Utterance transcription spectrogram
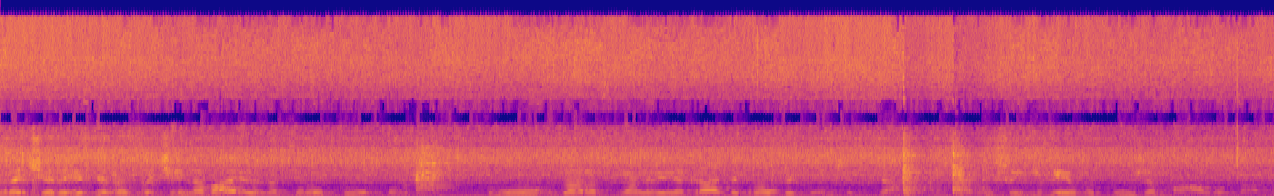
до речі, рис я зазвичай наварюю на цілий тиждень. Тому зараз в мене він якраз якраз закінчиться, тому що їм я його дуже мало зараз.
